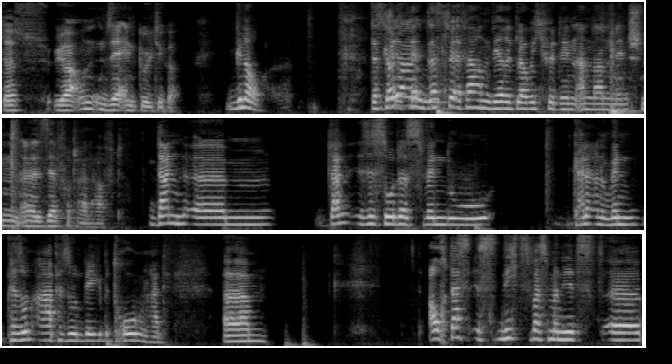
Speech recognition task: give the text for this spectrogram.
Das, ja, und ein sehr endgültiger. Genau. Das, zu, Keine erf Ahnung. das zu erfahren wäre, glaube ich, für den anderen Menschen äh, sehr vorteilhaft. Dann, ähm, dann ist es so, dass wenn du, keine Ahnung, wenn Person A Person B betrogen hat, ähm, auch das ist nichts, was man jetzt äh,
